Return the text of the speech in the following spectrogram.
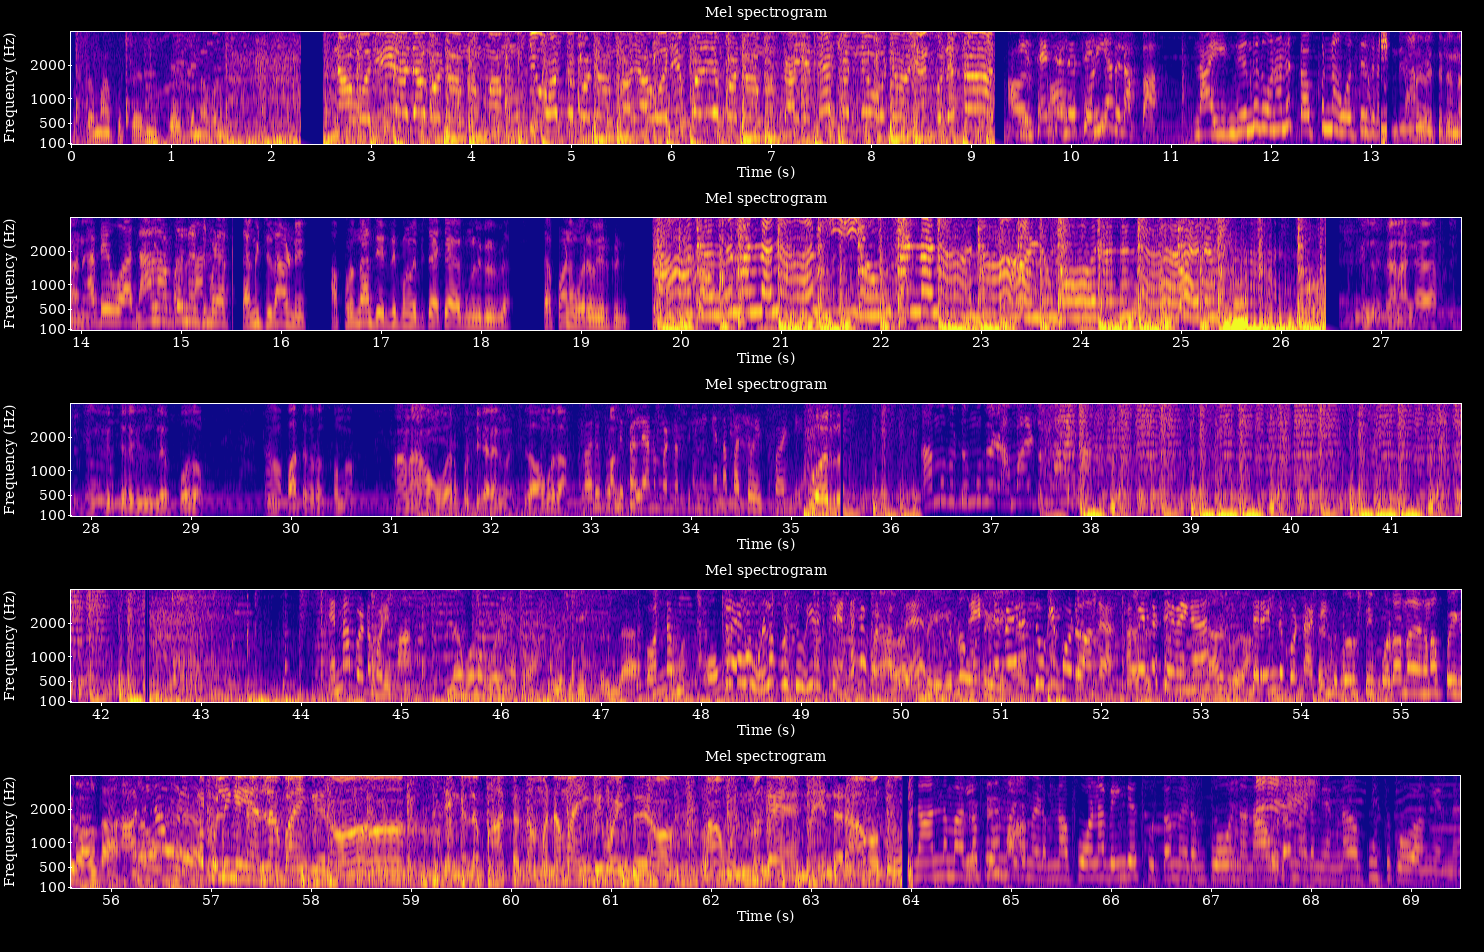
குற்றமா குற்றம் என்ன பண்ண நீ சரியா தப்பா நான் இங்க இருந்தது ஒண்ணு தப்பு நான் ஒத்துக்கிறேன். இந்த கூட வித்துட்டேன் நானு. அப்படியே நான் அப்படிதான் நினைச்சு மேடம். தங்கச்சி தான் அப்புறம் தான் தெரியுது உங்களை பிசாச்சா உங்களுக்கு தப்பான உறவு இருக்குன்னு. எங்களுக்கு வேணாங்க. எங்க இருக்கிற இவங்களே போதும். நாங்க பாத்துக்கிறோம் சொன்னோம். ஆனா அவங்க வற்புறுத்தி கல்யாணம் வச்சது அவங்க தான் வறுபட்டு கல்யாணம் பண்றதுக்கு நீங்க என்ன பத்து வயசு குழந்தையா? பண்ண முடியுமா? என்ன பண்ண போறீங்க அப்புறம்? உள்ள தூக்கி போறீங்களா? ஒன்ன உங்களை எல்லாம் உள்ள போய் தூக்கி வச்சு என்னங்க என்ன ரெண்டு? பேரும் தூக்கி போடுவாங்க. அப்ப என்ன செய்வீங்க? இந்த ரெண்டு பொண்டாட்டி ரெண்டு பேரும் தூக்கி போட்டா நான் எங்கன்னா போய்க்கிறோம் அவ்வளவுதான். புள்ளிங்க எல்லாம் பயங்கரம். எங்களை பார்த்த தமன மயங்கி ஓய்ந்துரும். நான் உண்மைங்க நேந்தராம நான் அந்த மாதிரிலாம் போக மாட்டேன் மேடம். நான் போனா வெங்கடேஷ் கொடுத்தா மேடம் போவேன் நான் தான் மேடம் எங்கன்னா கூட்டு போவாங்க என்ன.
